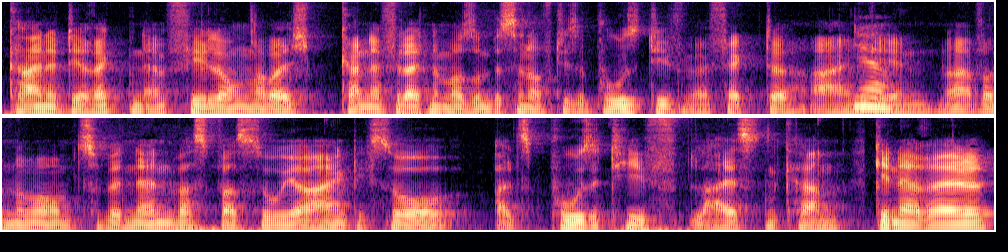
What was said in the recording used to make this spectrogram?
keine direkten Empfehlungen, aber ich kann ja vielleicht nochmal so ein bisschen auf diese positiven Effekte eingehen. Ja. Ne? Einfach nur mal, um zu benennen, was, was Soja eigentlich so als positiv leisten kann. Generell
